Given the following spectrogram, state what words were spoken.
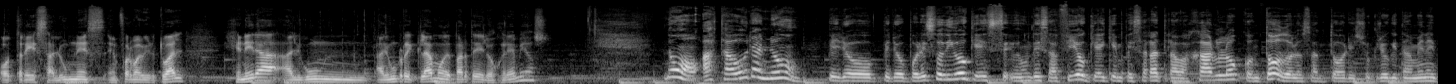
otros alumnos en forma virtual, ¿genera algún, algún reclamo de parte de los gremios? No, hasta ahora no pero, pero por eso digo que es un desafío que hay que empezar a trabajarlo con todos los actores. Yo creo que también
